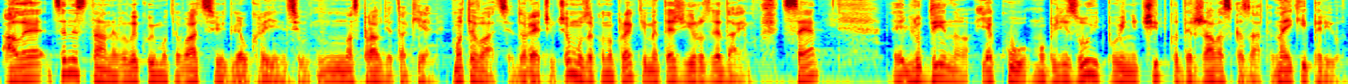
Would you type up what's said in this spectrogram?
Але це не стане великою мотивацією для українців. Насправді так є. Мотивація. До речі, в цьому законопроекті ми теж її розглядаємо. Це е, людина, яку мобілізують, повинні чітко держава сказати, на який період.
